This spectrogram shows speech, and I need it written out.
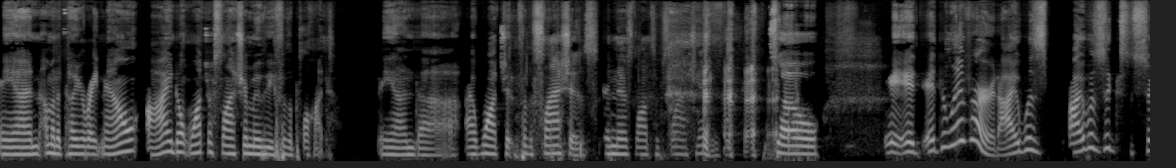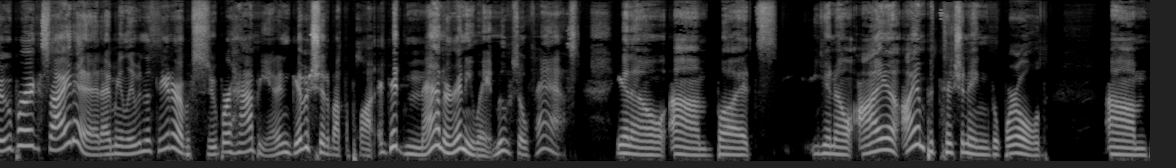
and I'm going to tell you right now, I don't watch a slasher movie for the plot, and uh, I watch it for the slashes, and there's lots of slashing. So it, it delivered. I was i was ex- super excited. I mean leaving the theater i was super happy. I didn't give a shit about the plot. It didn't matter anyway. It moved so fast you know um but you know i i am petitioning the world um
